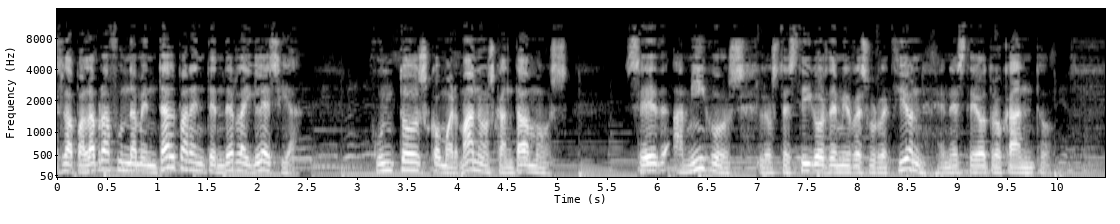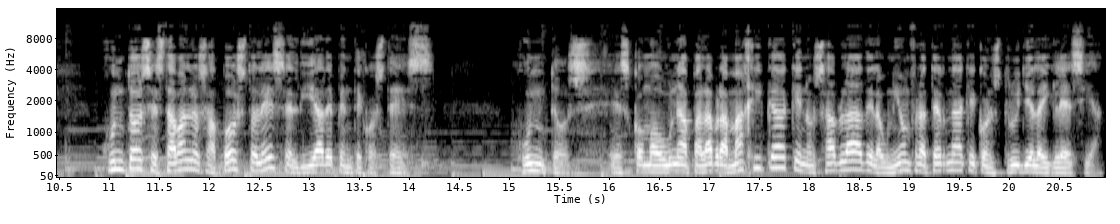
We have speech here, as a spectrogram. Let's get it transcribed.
Es la palabra fundamental para entender la Iglesia. Juntos como hermanos cantamos. Sed amigos, los testigos de mi resurrección, en este otro canto. Juntos estaban los apóstoles el día de Pentecostés. Juntos es como una palabra mágica que nos habla de la unión fraterna que construye la Iglesia.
